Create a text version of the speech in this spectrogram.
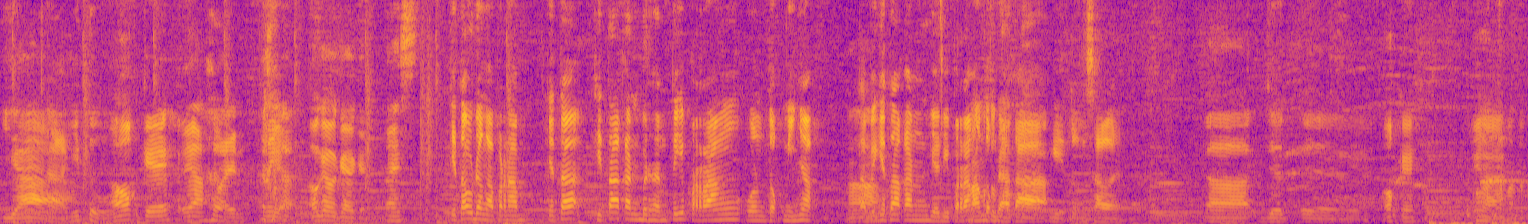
Iya. Nah, gitu. Oke, ya lain. Nggak? Oke oke oke. Nice. Kita udah nggak pernah kita kita akan berhenti perang untuk minyak, Ah. tapi kita akan jadi perang, Perang untuk untuk data, data. gitu misalnya. Eh, oke. Ya, mantap, mantap.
